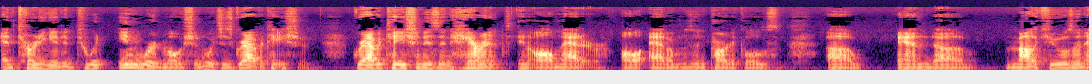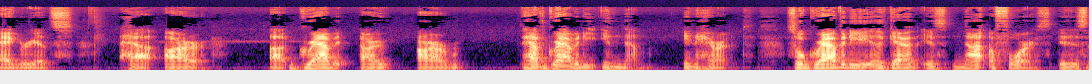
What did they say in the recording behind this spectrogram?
and turning it into an inward motion, which is gravitation. Gravitation is inherent in all matter, all atoms and particles, uh, and uh, molecules and aggregates ha- are, uh, gravi- are, are, have gravity in them, inherent. So gravity, again, is not a force. It is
